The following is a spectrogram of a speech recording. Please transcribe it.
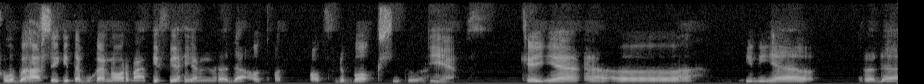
kalau bahasnya kita bukan normatif ya, yang rada out, out of the box gitu. iya Kayaknya eh, ininya rada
